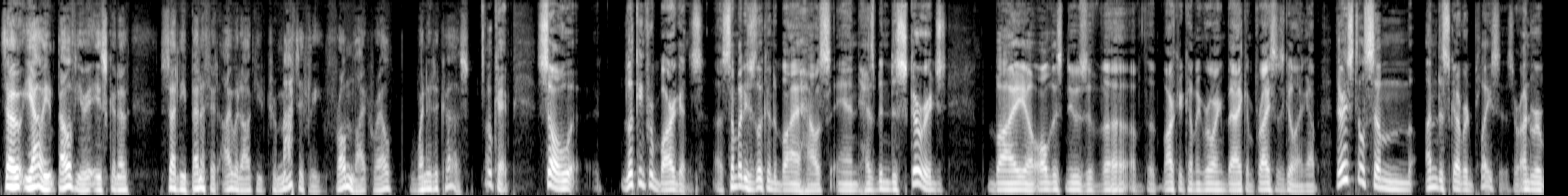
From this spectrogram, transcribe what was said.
So, yeah, I mean, Bellevue is going to certainly benefit, I would argue, dramatically from light rail when it occurs. Okay. So, looking for bargains, uh, somebody who's looking to buy a house and has been discouraged by uh, all this news of uh, of the market coming roaring back and prices going up, there are still some undiscovered places or under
